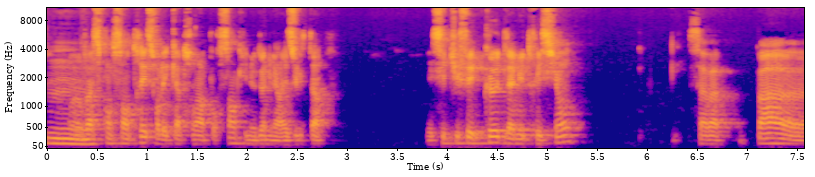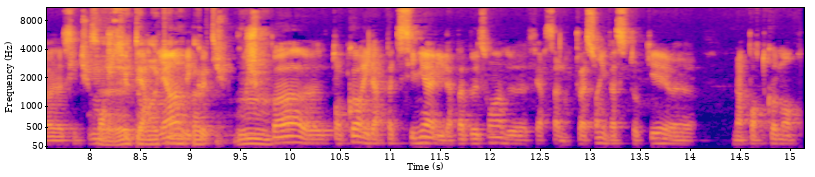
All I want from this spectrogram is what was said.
Hmm. On va se concentrer sur les 80% qui nous donnent les résultats. Et si tu fais que de la nutrition, ça va pas. Euh, si tu manges super bien, mais que tu ne bouges hmm. pas, euh, ton corps il n'a pas de signal, il n'a pas besoin de faire ça. Donc, de toute façon, il va stocker euh, n'importe comment.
